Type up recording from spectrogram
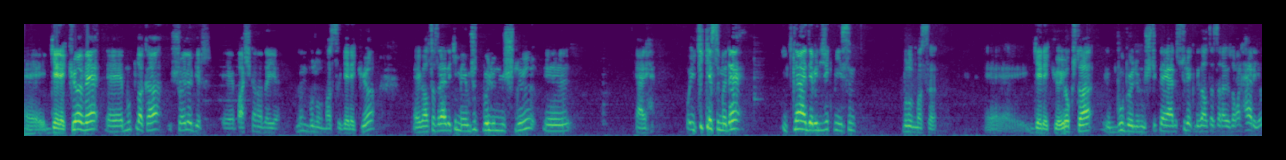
e, gerekiyor ve e, mutlaka şöyle bir e, başkan adayının bulunması gerekiyor. E, Galatasaray'daki mevcut bölünmüşlüğü e, yani bu iki kesimi de ikna edebilecek bir isim bulunması e, gerekiyor. Yoksa bu bölünmüşlükle yani sürekli Galatasaray o zaman her yıl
